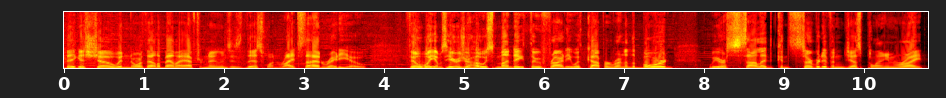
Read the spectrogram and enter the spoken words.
biggest show in North Alabama afternoons is this one, Right Side Radio. Phil Williams here is your host Monday through Friday with Copper running the board. We are solid, conservative, and just plain right.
